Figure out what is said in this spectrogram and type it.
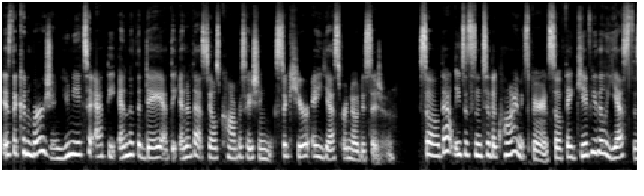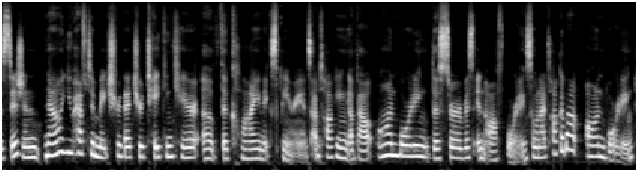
is the conversion. You need to, at the end of the day, at the end of that sales conversation, secure a yes or no decision. So that leads us into the client experience. So if they give you the yes decision, now you have to make sure that you're taking care of the client experience. I'm talking about onboarding, the service, and offboarding. So when I talk about onboarding,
